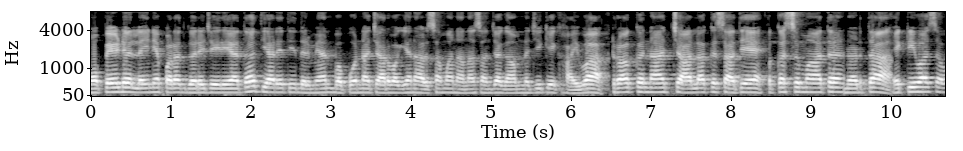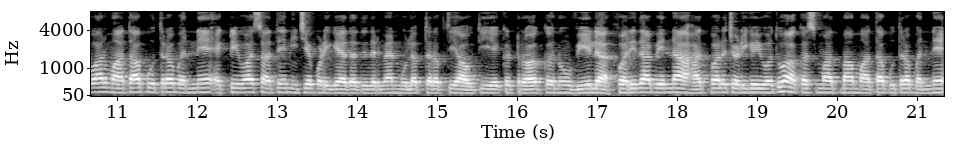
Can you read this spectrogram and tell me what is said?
મોપેડ લઈને પરત ઘરે જઈ રહ્યા હતા. ત્યારે તે દરમિયાન બપોરના ચાર વાગ્યાના અરસામાં નાના સાંજા ગામ નજીક એક હાઈવા ટ્રકના ચાલક સાથે અકસ્માત નડતા એક્ટિવા સવાર માતા પુત્ર બંને એક્ટિવા સાથે નીચે પડી ગયા હતા. તે દરમિયાન મુલબ તરફથી આવતી એક ટ્રકનું વ્હીલ ફરીદાબેનના હાથ પર ચડી ગયું હતું. અકસ્માતમાં માતા પુત્ર બંને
